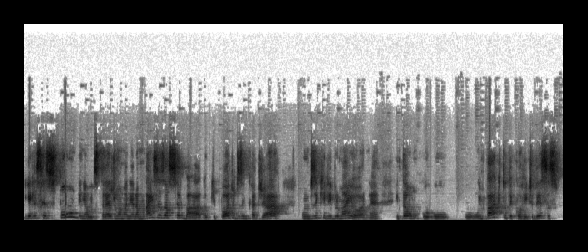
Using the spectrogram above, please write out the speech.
e eles respondem ao estresse de uma maneira mais exacerbada, o que pode desencadear um desequilíbrio maior, né? Então, o, o, o impacto decorrente desses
